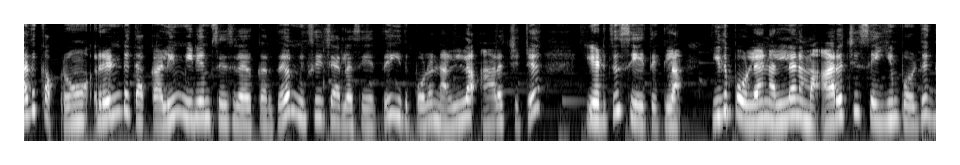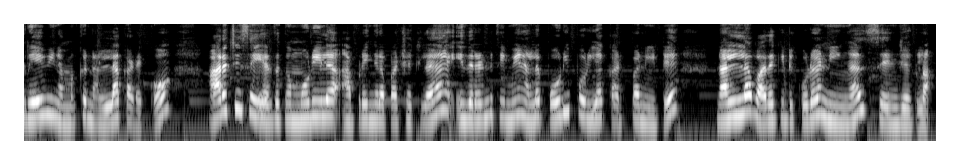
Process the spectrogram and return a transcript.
அதுக்கப்புறம் ரெண்டு தக்காளி மீடியம் சைஸில் இருக்கிறது மிக்சி ஜாரில் சேர்த்து இது போல் நல்லா அரைச்சிட்டு எடுத்து சேர்த்துக்கலாம். இது போல் நல்லா நம்ம அரைச்சி செய்யும் பொழுது கிரேவி நமக்கு நல்லா கிடைக்கும். அரைச்சி செய்கிறதுக்கு முடியல அப்படிங்கிற பட்சத்தில் இது ரெண்டுத்தையுமே நல்லா பொடி பொடியாக கட் பண்ணிவிட்டு நல்லா வதக்கிட்டு கூட நீங்கள் செஞ்சுக்கலாம்.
